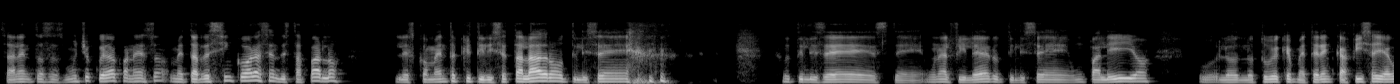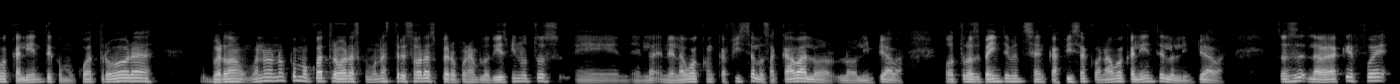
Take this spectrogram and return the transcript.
¿Sale? Entonces, mucho cuidado con eso. Me tardé cinco horas en destaparlo. Les comento que utilicé taladro, utilicé, utilicé este, un alfiler, utilicé un palillo, lo, tuve que meter en cafiza y agua caliente como cuatro horas. Perdón, bueno, no como cuatro horas, como unas tres horas, pero por ejemplo, diez minutos en, en, el agua con cafiza lo sacaba, lo, lo limpiaba. Otros 20 minutos en cafiza con agua caliente lo limpiaba. Entonces, la verdad que fue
